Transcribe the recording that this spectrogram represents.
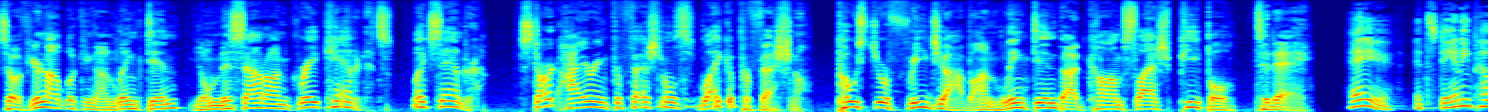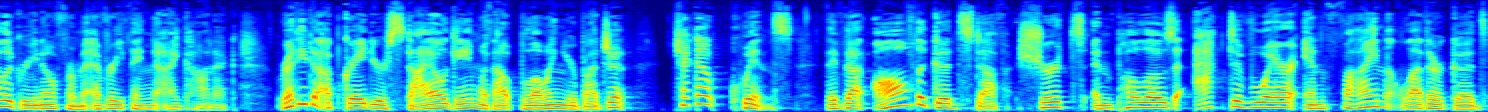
So if you're not looking on LinkedIn, you'll miss out on great candidates like Sandra. Start hiring professionals like a professional. Post your free job on linkedin.com/people today. Hey, it's Danny Pellegrino from Everything Iconic. Ready to upgrade your style game without blowing your budget? Check out Quince. They've got all the good stuff shirts and polos, activewear, and fine leather goods,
